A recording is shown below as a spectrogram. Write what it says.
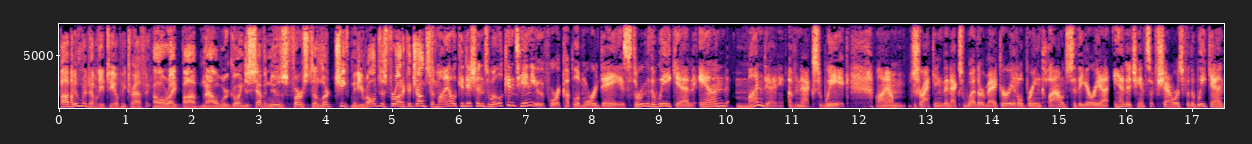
Bob Imler, WTOP Traffic. All right, Bob. Now we're going to 7 News first. Alert Chief Meteorologist Veronica Johnson. The mild conditions will continue for a couple of more days through the weekend and Monday of next week. I am tracking the next weather maker. It'll bring clouds to the area and a chance of showers for the weekend.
